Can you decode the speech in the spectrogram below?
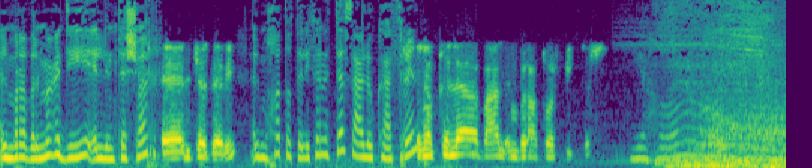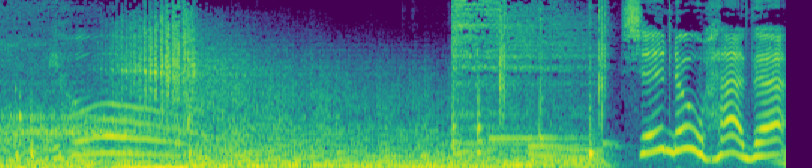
المرض المعدي اللي انتشر. آه الجدري. المخطط اللي كانت تسعى له كاثرين. الانقلاب على الإمبراطور بيتر. يهو يهو شنو هذا؟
